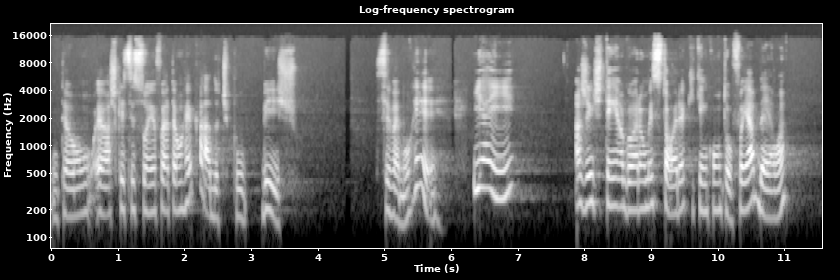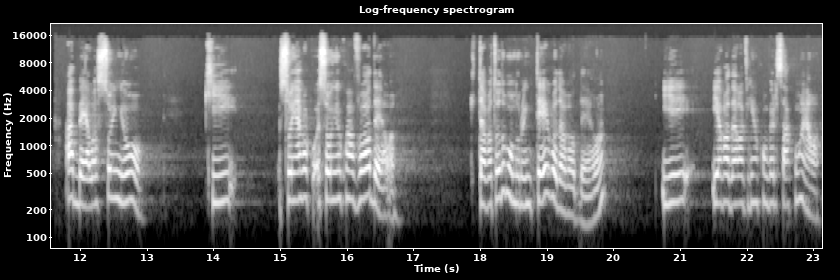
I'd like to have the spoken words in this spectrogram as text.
Então, eu acho que esse sonho foi até um recado, tipo, bicho, você vai morrer. E aí, a gente tem agora uma história que quem contou foi a Bela. A Bela sonhou que sonhava sonhou com a avó dela, que estava todo mundo no enterro da avó dela e, e a avó dela vinha conversar com ela.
